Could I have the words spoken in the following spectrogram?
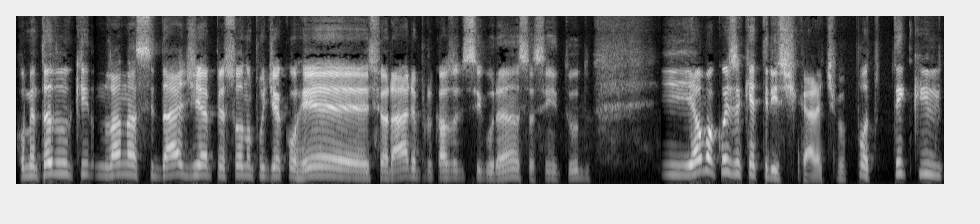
comentando que lá na cidade a pessoa não podia correr esse horário por causa de segurança, assim, e tudo. E é uma coisa que é triste, cara. Tipo, pô, tu tem que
